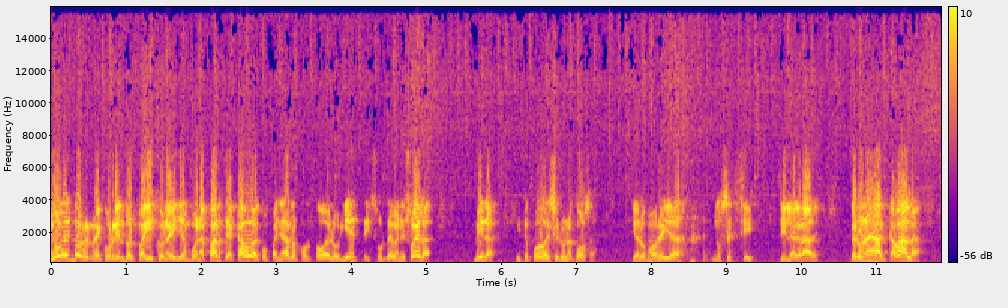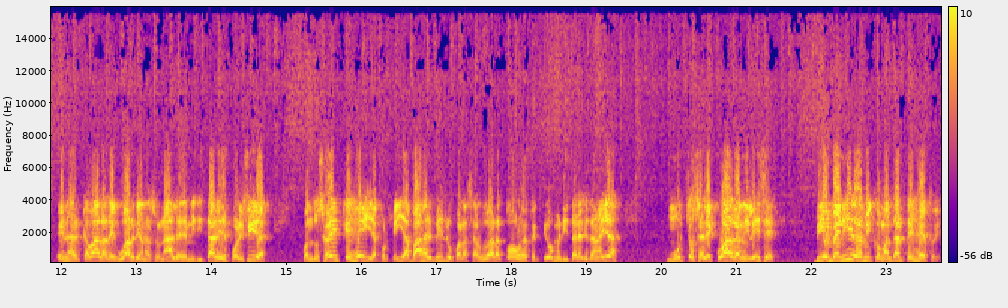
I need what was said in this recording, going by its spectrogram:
Yo vengo recorriendo el país con ella en buena parte, acabo de acompañarlo por todo el oriente y sur de Venezuela. Mira, y te puedo decir una cosa, que a lo mejor ella no sé si, si le agrade, pero en las alcabalas, en las alcabalas de guardias nacionales, de militares, de policías, cuando se ven que es ella, porque ella baja el vidrio para saludar a todos los efectivos militares que están allá, muchos se le cuadran y le dicen, bienvenida mi comandante en jefe.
